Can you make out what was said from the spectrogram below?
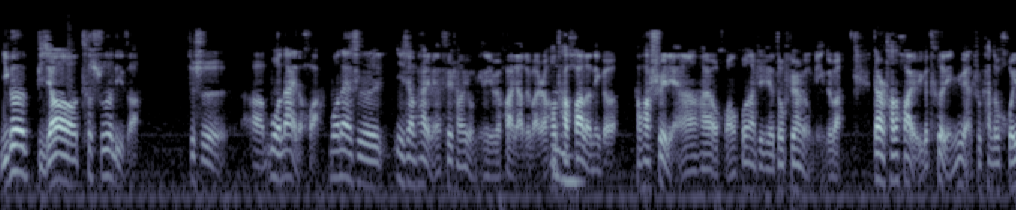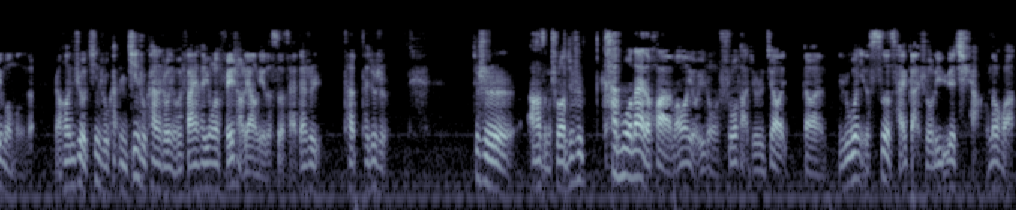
一个比较特殊的例子啊，就是呃莫奈的画，莫奈是印象派里面非常有名的一位画家，对吧？然后他嗯画的那个他画睡莲啊，还有黄昏啊这些都非常有名，对吧？但是他的画有一个特点，你远处看都灰蒙蒙的，然后你只有近处看，你近处看的时候你会发现他用了非常亮丽的色彩，但是他他就是就是啊，怎么说呢？就是看莫奈的画，往往有一种说法，就是叫呃，如果你的色彩感受力越强的话，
